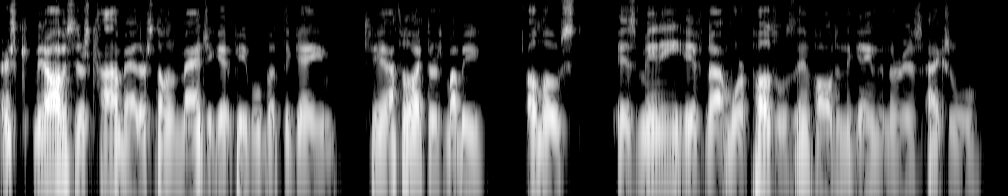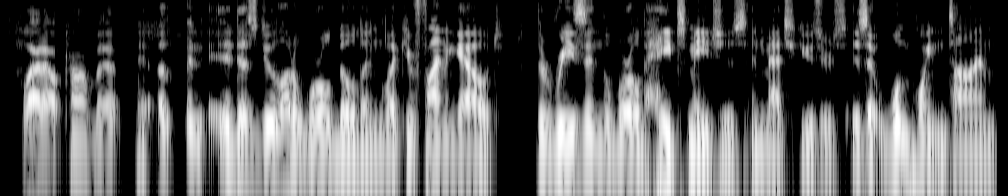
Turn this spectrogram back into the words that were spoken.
There's, I mean, obviously there's combat. There's throwing magic at people, but the game, I feel like there's maybe almost as many, if not more, puzzles involved in the game than there is actual flat out combat. Yeah, uh, and it does do a lot of world building. Like you're finding out the reason the world hates mages and magic users is at one point in time,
